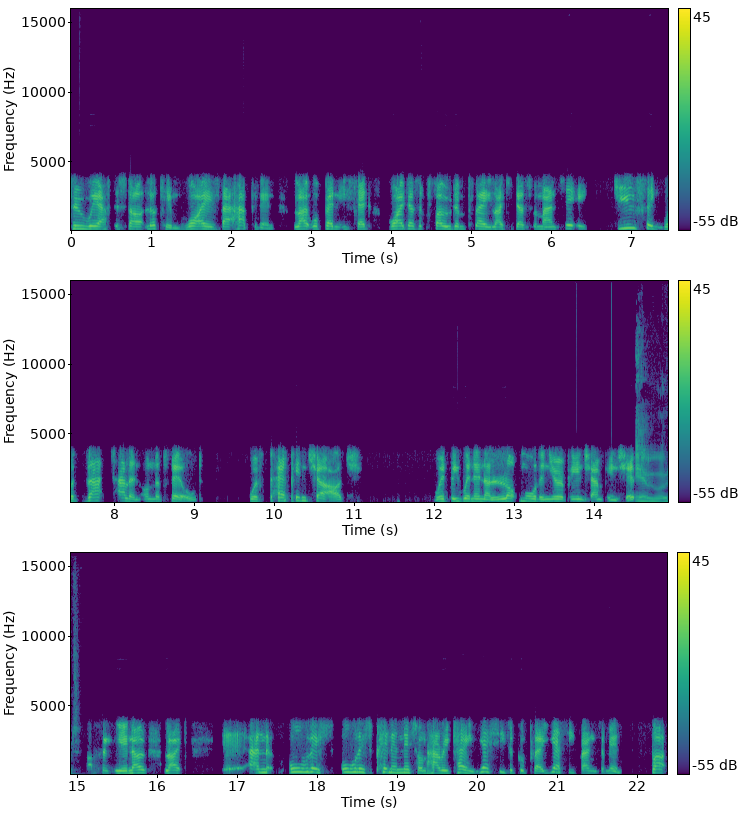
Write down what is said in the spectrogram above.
do we have to start looking? Why is that happening? Like what Benty said, why doesn't Foden play like he does for Man City? Do you think with that talent on the field, with Pep in charge, we'd be winning a lot more than European Championships? Yeah, we would. I think you know, like, eh, and all this, all this pinning this on Harry Kane. Yes, he's a good player. Yes, he bangs them in. But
